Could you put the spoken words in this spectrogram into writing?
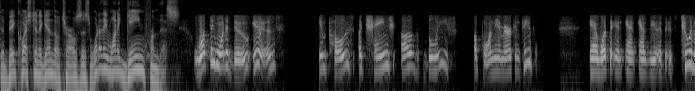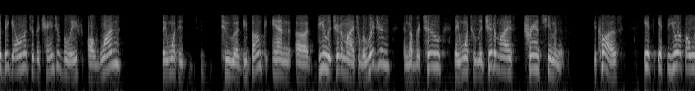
The big question again, though, Charles, is what do they want to gain from this? What they want to do is impose a change of belief upon the American people. And what the, and and, and the, two of the big elements of the change of belief are one, they want to to uh, debunk and uh, delegitimize religion, and number two, they want to legitimize transhumanism, because if if the UFO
